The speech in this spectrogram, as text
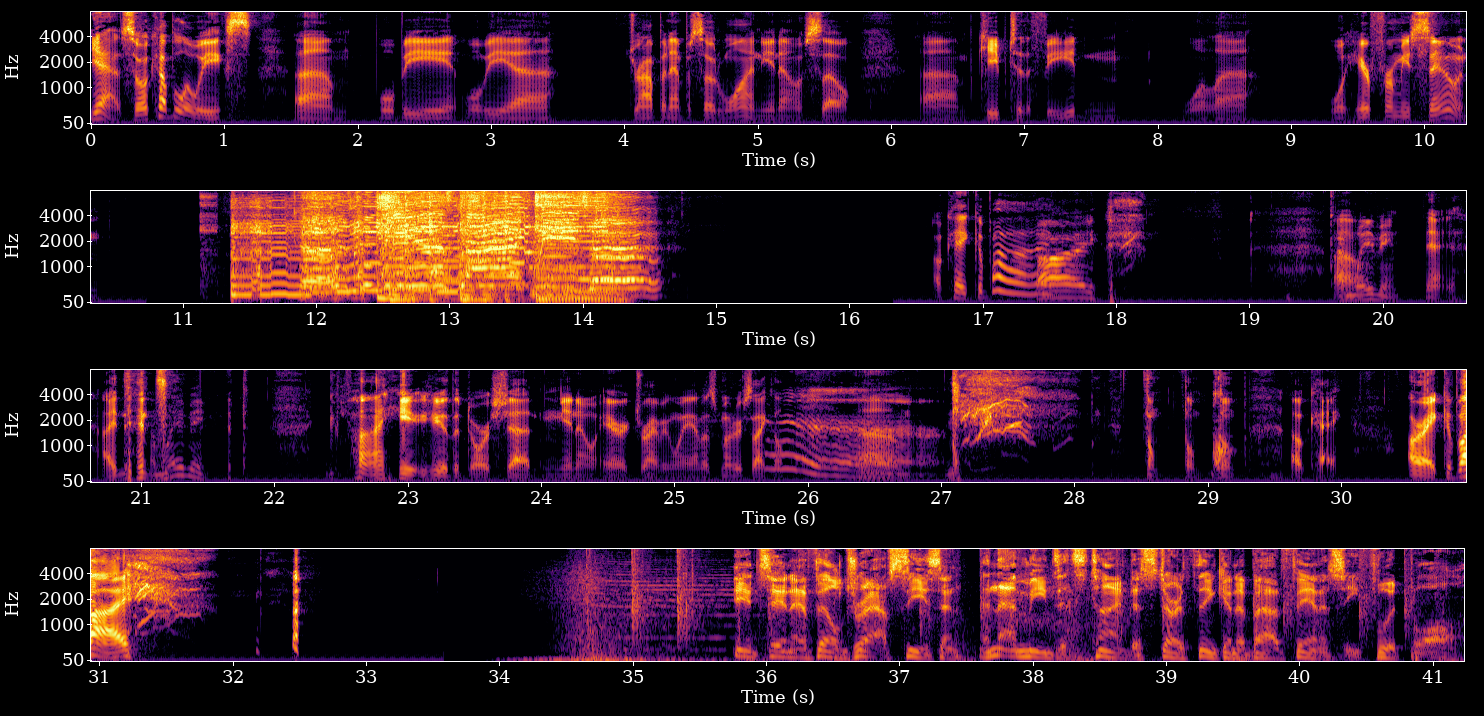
Yeah, so a couple of weeks, um, we'll be we'll be uh, dropping episode one. You know, so um, keep to the feed, and we'll uh, we'll hear from you soon. Okay, goodbye. Bye. I'm oh, waving. Yeah, I did. I'm waving. I hear the door shut and, you know, Eric driving away on his motorcycle. Um, thump, thump, thump. Okay. All right, goodbye. it's NFL draft season, and that means it's time to start thinking about fantasy football.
